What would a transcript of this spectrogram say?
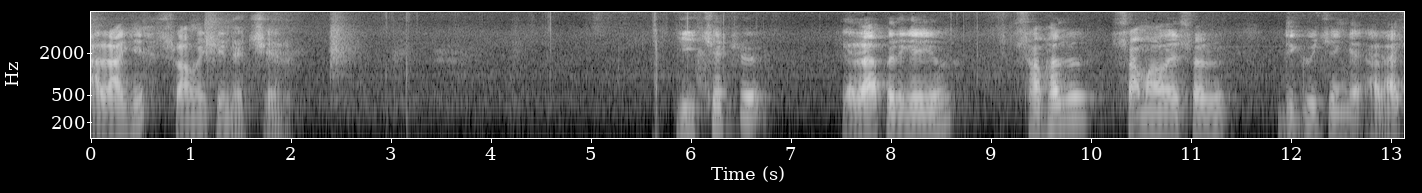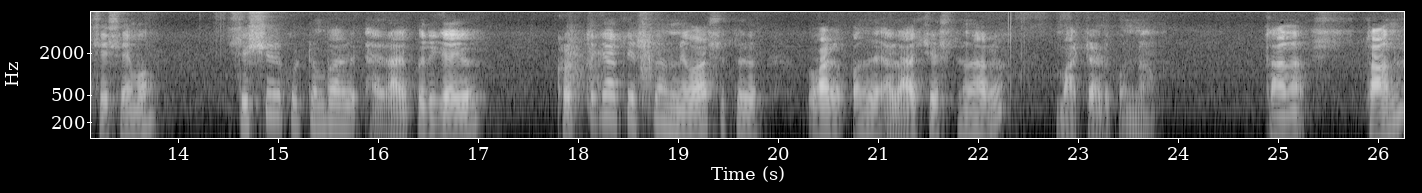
అలాగే స్వామీజీ నడిచారు. ఈ చెట్లు ఎలా పెరిగాయో సభలు సమావేశాలు దిగ్విజయంగా ఎలా చేసామో శిష్యుల కుటుంబాలు ఎలా పెరిగాయో క్రొత్తగా తీసుకున్న నివాసితులు వాళ్ళ పనులు ఎలా చేస్తున్నారో మాట్లాడుకున్నాం తాను తాను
